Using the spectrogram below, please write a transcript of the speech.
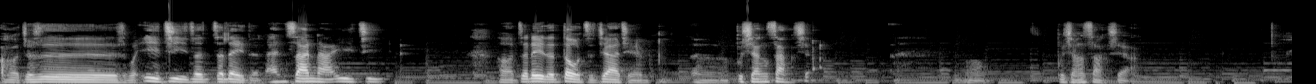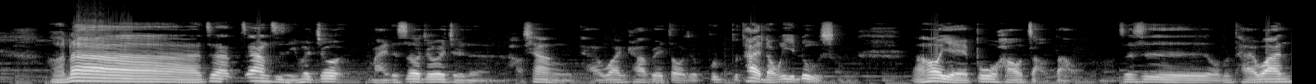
哦，就是什么艺伎这这类的蓝山啊，艺伎啊这类的豆子价钱呃不相上下哦，不相上下。啊，那这样这样子，你会就买的时候就会觉得，好像台湾咖啡豆就不不太容易入手，然后也不好找到。这是我们台湾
